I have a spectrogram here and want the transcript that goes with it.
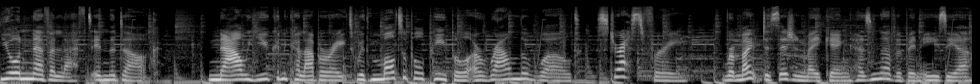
you're never left in the dark. Now you can collaborate with multiple people around the world, stress free. Remote decision making has never been easier.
